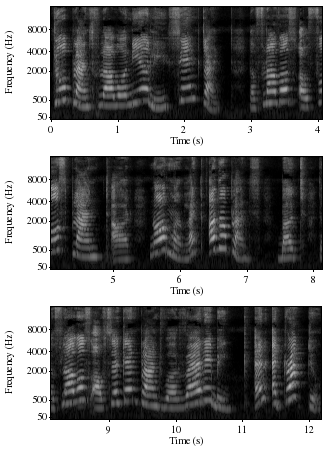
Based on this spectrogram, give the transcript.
two plants flower nearly same time. The flowers of first plant are normal like other plants, but the flowers of second plant were very big and attractive,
